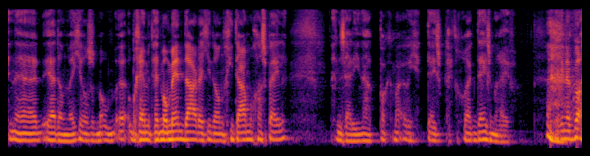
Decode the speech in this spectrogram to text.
En eh, ja, dan weet je, was het mo- op een gegeven moment het moment daar dat je dan gitaar mocht gaan spelen. En dan zei hij, nou pak maar oh, deze plek, gebruik deze maar even. en dan kwam,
